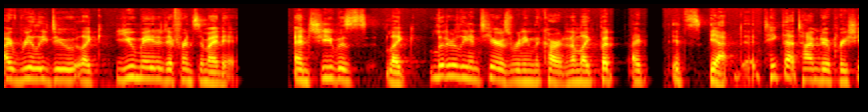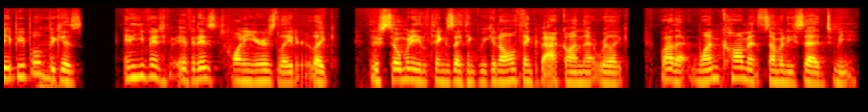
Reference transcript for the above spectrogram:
I really do like you made a difference in my day. And she was like literally in tears reading the card. And I'm like, but I, it's, yeah, take that time to appreciate people Mhm. because, and even if, if it is 20 years later, like there's so many things I think we can all think back on that we're like, wow, that one comment somebody said to me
